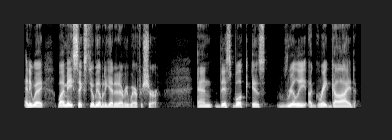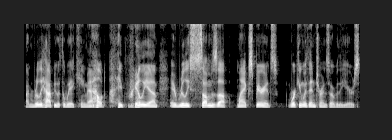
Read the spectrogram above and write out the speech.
Anyway, by May 6th, you'll be able to get it everywhere for sure. And this book is really a great guide. I'm really happy with the way it came out. I really am. It really sums up my experience working with interns over the years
